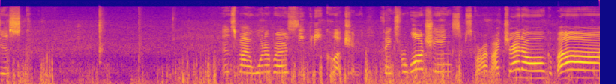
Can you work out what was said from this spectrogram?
disc. That's my Warner Bros. DVD collection. Thanks for watching. Subscribe my channel. Goodbye.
